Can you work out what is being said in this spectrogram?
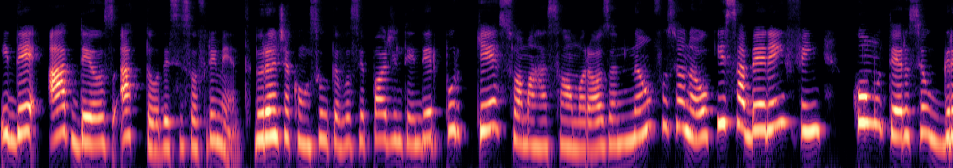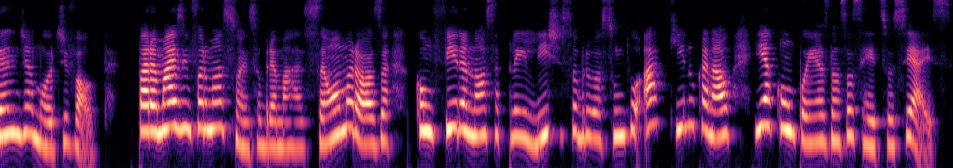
e dê adeus a todo esse sofrimento. Durante a consulta, você pode entender por que sua amarração amorosa não funcionou e saber, enfim, como ter o seu grande amor de volta. Para mais informações sobre amarração amorosa, confira nossa playlist sobre o assunto aqui no canal e acompanhe as nossas redes sociais.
